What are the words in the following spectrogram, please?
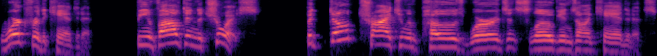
work for the candidate, be involved in the choice, but don't try to impose words and slogans on candidates.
